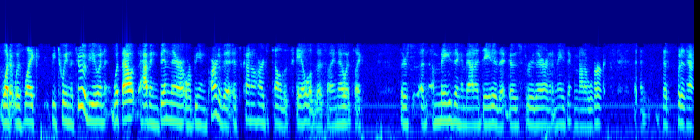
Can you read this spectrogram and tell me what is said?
what it was like between the two of you, and without having been there or being part of it, it's kind of hard to tell the scale of this. And I know it's like there's an amazing amount of data that goes through there, and an amazing amount of work and just putting out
